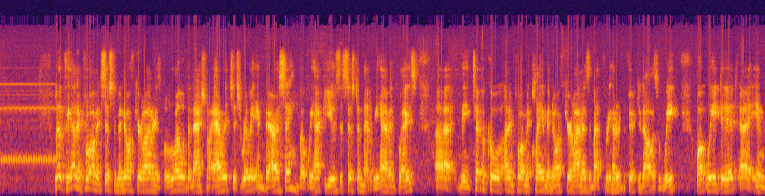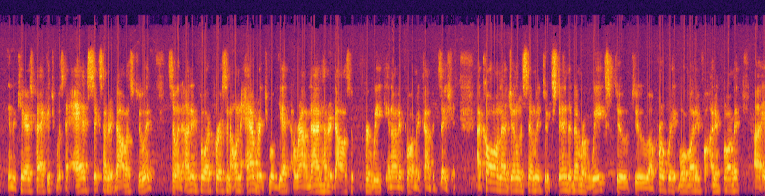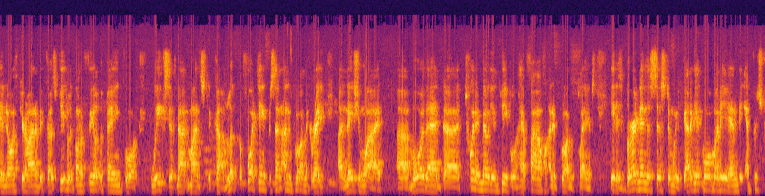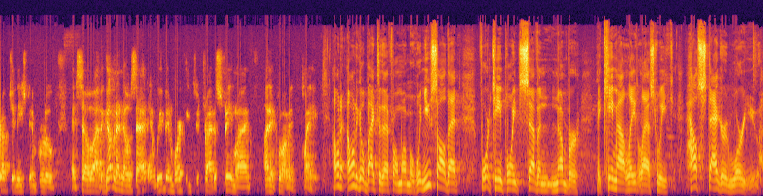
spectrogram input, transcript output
Look, the unemployment system in North Carolina is below the national average. It's really embarrassing, but we have to use the system that we have in place. Uh, the typical unemployment claim in North Carolina is about $350 a week. What we did uh, in, in the CARES package was to add $600 to it. So an unemployed person on average will get around $900 per week in unemployment compensation. I call on our General Assembly to extend the number of weeks to, to appropriate more money for unemployment uh, in North Carolina because people are going to feel the pain for weeks, if not months to come. Look, a 14% unemployment rate uh, nationwide. Uh, more than uh, 20 million people have filed for unemployment claims. It is burdening the system. We've got to get more money in. The infrastructure needs to improve. And so uh, the governor knows that, and we've been working to try to streamline unemployment claims. I want to, I want to go back to that for a moment. When you saw that 14.7 number that came out late last week, how staggered were you?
